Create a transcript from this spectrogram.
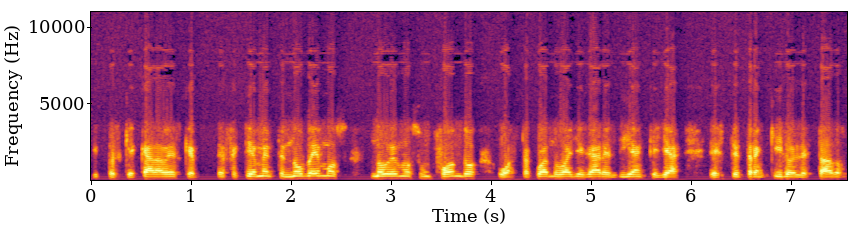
y pues que cada vez que efectivamente no vemos, no vemos un fondo o hasta cuándo va a llegar el día en que ya esté tranquilo el Estado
